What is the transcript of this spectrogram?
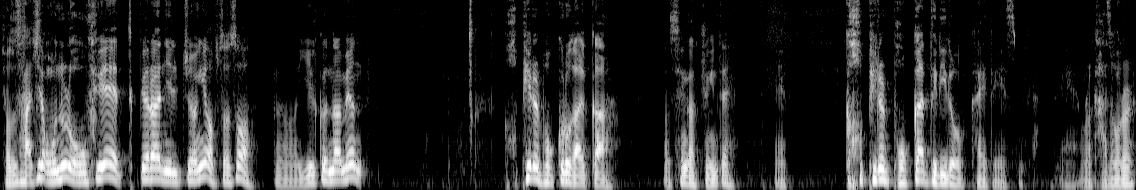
저도 사실 오늘 오후에 특별한 일정이 없어서 어, 일 끝나면 커피를 볶으러 갈까 생각 중인데 예, 커피를 볶아 드리러 가야 되겠습니다. 예, 오늘 가서 오늘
